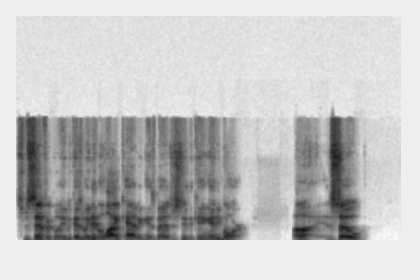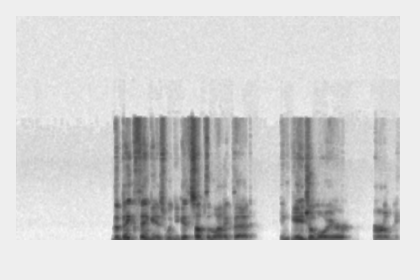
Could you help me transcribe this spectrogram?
specifically because we didn't like having His Majesty the King anymore. Uh, so the big thing is when you get something like that, engage a lawyer early.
